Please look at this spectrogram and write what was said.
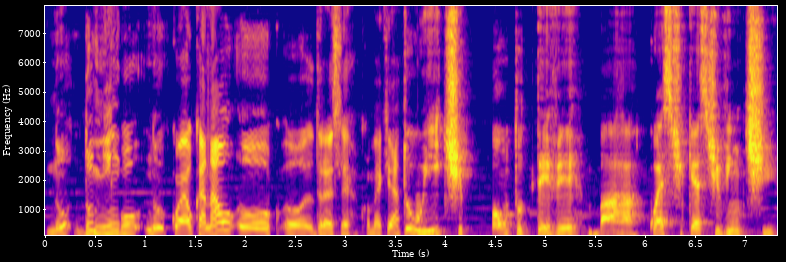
No domingo, no qual é o canal, ô, ô Dressler? Como é que é? twitch.tv barra QuestCast20.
